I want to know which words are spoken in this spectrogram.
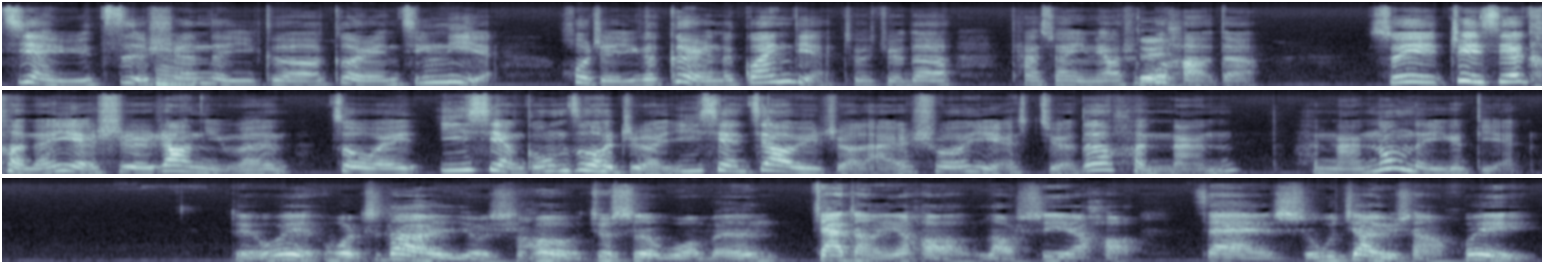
鉴于自身的一个个人经历或者一个个人的观点，就觉得碳酸饮料是不好的，所以这些可能也是让你们。作为一线工作者、一线教育者来说，也觉得很难很难弄的一个点。对，我也我知道，有时候就是我们家长也好，老师也好，在食物教育上会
